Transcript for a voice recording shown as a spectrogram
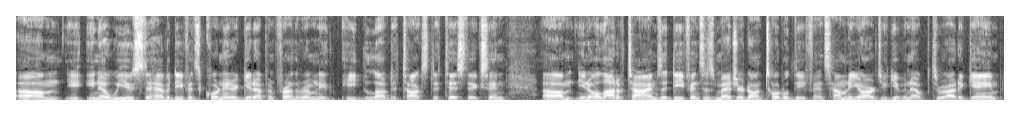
Um, you, you, know, we used to have a defensive coordinator get up in front of the room and he, he loved to talk statistics. And, um, you know, a lot of times a defense is measured on total defense, how many yards you've given up throughout a game.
